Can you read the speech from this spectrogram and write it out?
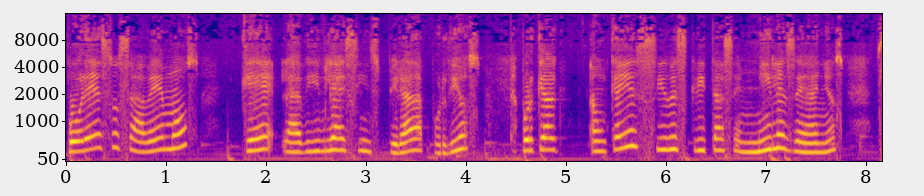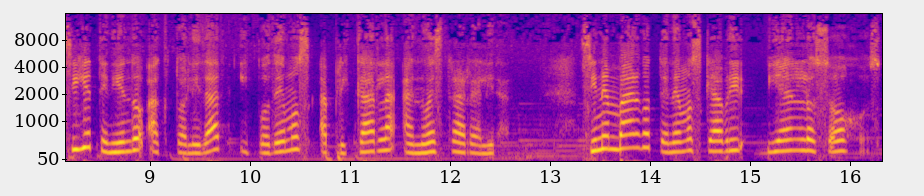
Por eso sabemos que la Biblia es inspirada por Dios, porque aunque haya sido escrita hace miles de años, sigue teniendo actualidad y podemos aplicarla a nuestra realidad. Sin embargo, tenemos que abrir bien los ojos.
